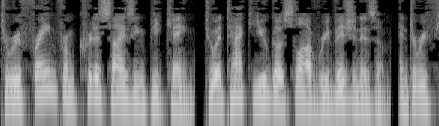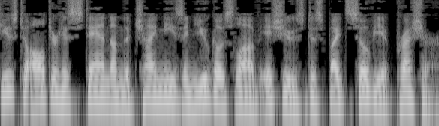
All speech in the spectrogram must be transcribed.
to refrain from criticizing Peking, to attack Yugoslav revisionism, and to refuse to alter his stand on the Chinese and Yugoslav issues despite Soviet pressure.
